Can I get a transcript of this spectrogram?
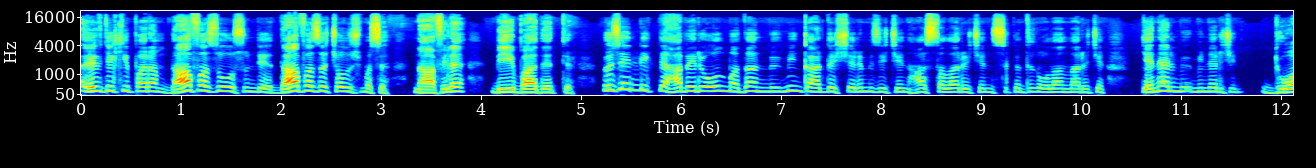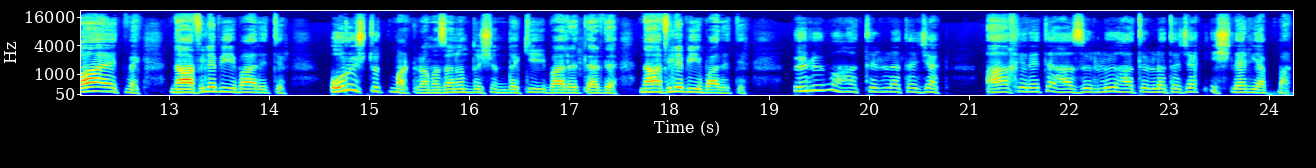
evdeki param daha fazla olsun diye daha fazla çalışması nafile bir ibadettir. Özellikle haberi olmadan mümin kardeşlerimiz için, hastalar için, sıkıntıda olanlar için, genel müminler için dua etmek nafile bir ibadettir. Oruç tutmak Ramazanın dışındaki ibadetlerde nafile bir ibadettir. Ölümü hatırlatacak, ahirete hazırlığı hatırlatacak işler yapmak,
